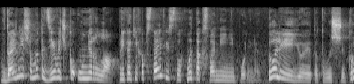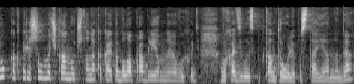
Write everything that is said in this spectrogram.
В дальнейшем эта девочка умерла. При каких обстоятельствах мы так с вами и не поняли. То ли ее этот высший круг как-то решил мочкануть, что она какая-то была проблемная, выход, выходила из-под контроля постоянно, да,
